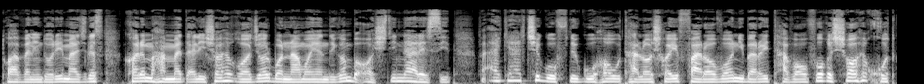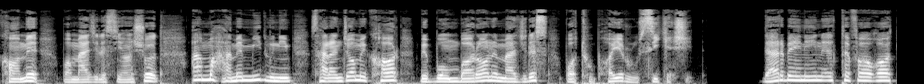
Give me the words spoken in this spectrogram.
تو اولین دوره مجلس کار محمد علی شاه قاجار با نمایندگان به آشتی نرسید و اگرچه گفتگوها و تلاشهای فراوانی برای توافق شاه خودکامه با مجلسیان شد اما همه می‌دونیم سرانجام کار به بمباران مجلس با توپهای روسی کشید. در بین این اتفاقات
